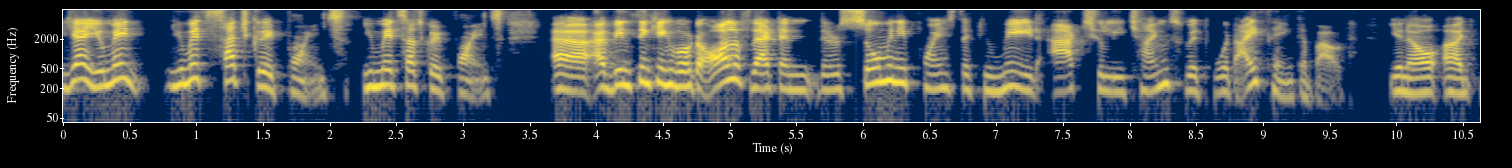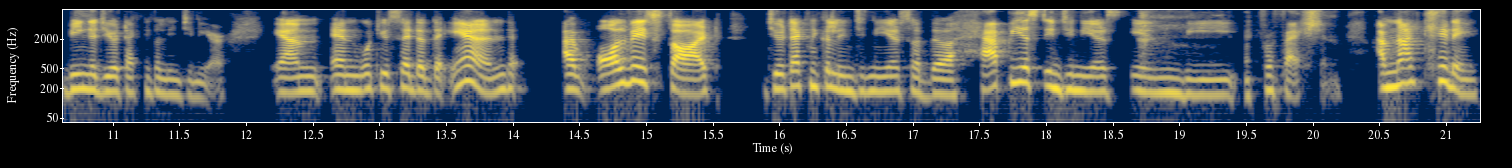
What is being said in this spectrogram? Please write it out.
yeah you made you made such great points you made such great points uh, i've been thinking about all of that and there are so many points that you made actually chimes with what i think about you know uh, being a geotechnical engineer and and what you said at the end i've always thought geotechnical engineers are the happiest engineers in the profession. I'm not kidding.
